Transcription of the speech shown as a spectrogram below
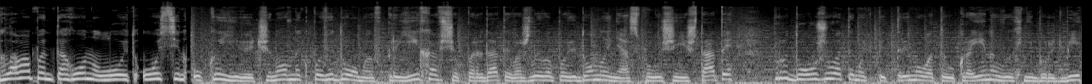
Глава Пентагону Ллойд Остін у Києві чиновник повідомив, приїхав, щоб передати важливе повідомлення. Сполучені Штати продовжуватимуть підтримувати Україну в їхній боротьбі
